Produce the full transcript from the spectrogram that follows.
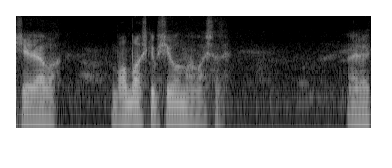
Şeylere bak. Bambaşka bir şey olmaya başladı. Evet.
